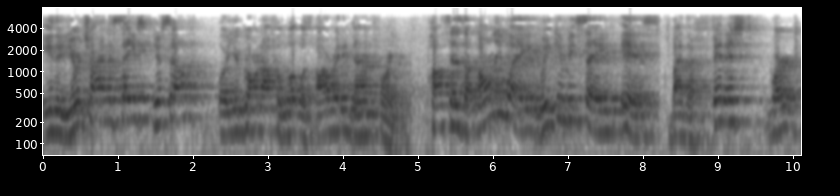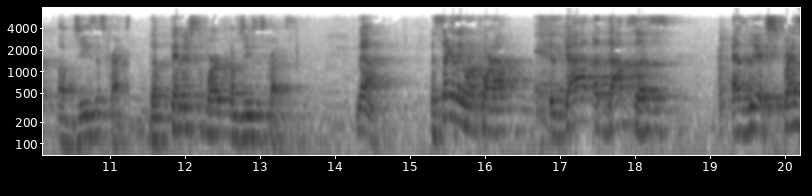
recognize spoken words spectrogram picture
either you're trying to save yourself or you're going off of what was already done for you. Paul says the only way we can be saved is by the finished work of Jesus Christ. The finished work of Jesus Christ. Now, the second thing I want to point out is God adopts us as we express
